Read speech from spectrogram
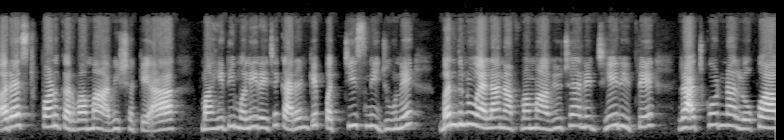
અરેસ્ટ પણ કરવામાં આવી શકે. આ માહિતી મળી રહી છે કારણ કે પચીસમી જૂને બંધનું એલાન આપવામાં આવ્યું છે અને જે રીતે રાજકોટના લોકો આ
